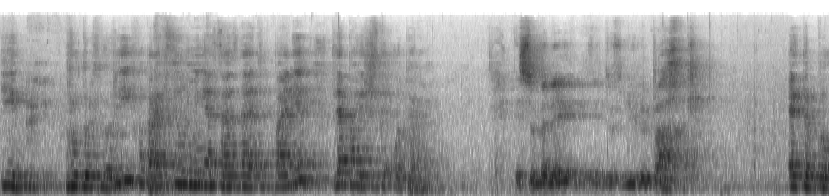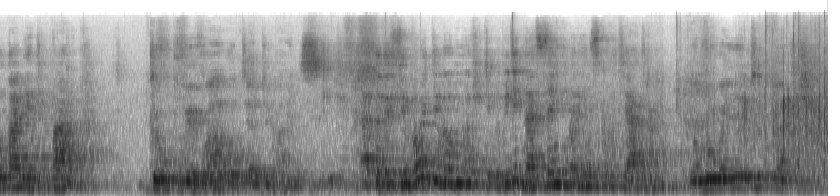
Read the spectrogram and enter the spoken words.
И Рудольф Нуриев попросил меня создать балет для Парижской оперы. Et ce ballet est devenu le parc Это был балет «Парк», que vous pouvez voir au théâtre du Mariinsky. который сегодня вы можете увидеть на сцене Мариинского театра. Donc vous voyez toute ma vie.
